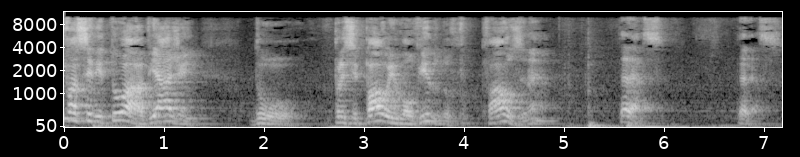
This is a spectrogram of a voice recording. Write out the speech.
facilitou a viagem do principal envolvido, do Fauzi, né? Interessa. Interessa.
